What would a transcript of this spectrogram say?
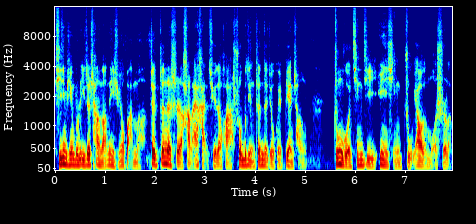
习近平不是一直倡导内循环吗？这真的是喊来喊去的话，说不定真的就会变成中国经济运行主要的模式了。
